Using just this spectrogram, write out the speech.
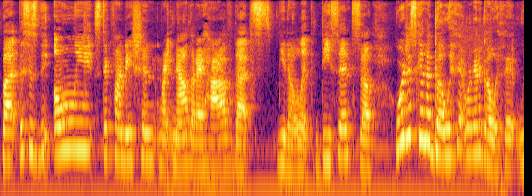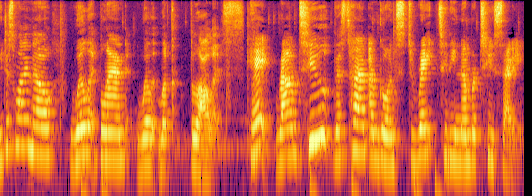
but this is the only stick foundation right now that I have that's, you know, like decent. So we're just gonna go with it. We're gonna go with it. We just wanna know, will it blend? Will it look flawless? Okay, round two. This time I'm going straight to the number two setting.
